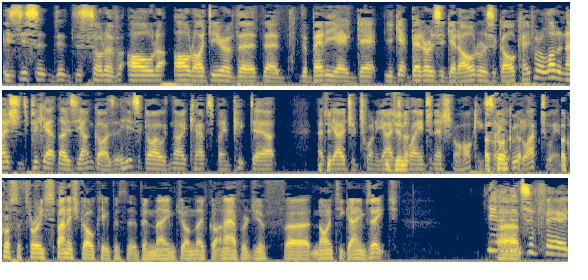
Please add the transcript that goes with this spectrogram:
Is this a, the, the sort of old old idea of the, the the better you get, you get better as you get older as a goalkeeper? A lot of nations pick out those young guys. Here's a guy with no caps, been picked out at Do- the age of 28 do to know- play international hockey. so good luck to him. Across the three Spanish goalkeepers that have been named, John, they've got an average of uh, 90 games each. Yeah, Um, that's a fair.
